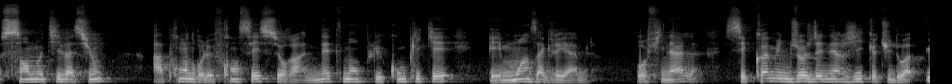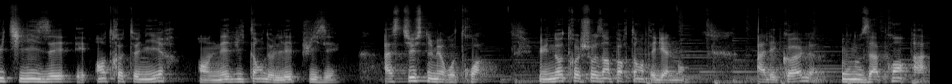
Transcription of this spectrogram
Sans motivation, apprendre le français sera nettement plus compliqué et moins agréable. Au final, c'est comme une jauge d'énergie que tu dois utiliser et entretenir en évitant de l'épuiser. Astuce numéro 3. Une autre chose importante également. À l'école, on nous apprend à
